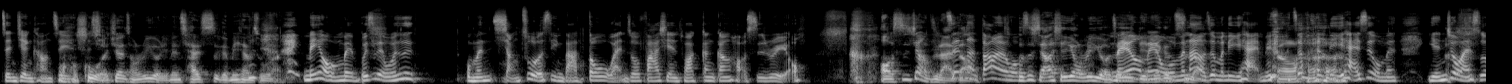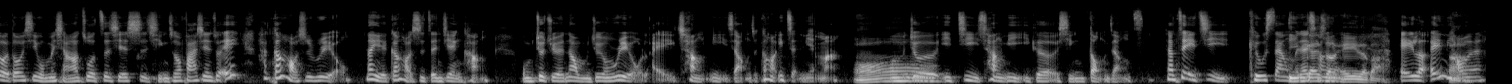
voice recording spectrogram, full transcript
真健康这，件事好酷哦！情。居然从 Rio 里面拆四个面向出来。没有，我们也不是，我们是我们想做的事情，把它兜完之后，发现说它刚刚好是 real。哦，是这样子来的哦。真的，当然我不是想要先用一没有 没有，我们哪有这么厉害？没有哦这么厉害，是我们研究完所有东西，我们想要做这些事情之后，发现说，哎，它刚好是 real，那也刚好是真健康，我们就觉得那我们就用 real 来倡议这样子，刚好一整年嘛，哦，我们就一季倡议一个行动这样子。像这一季 Q 三我们在应该算 A 了吧？A 了，哎，你好呢，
